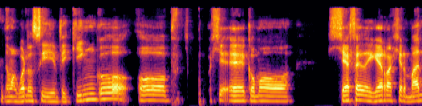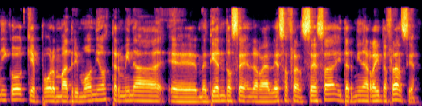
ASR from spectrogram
No me acuerdo si vikingo o eh, como jefe de guerra germánico que por matrimonios termina eh, metiéndose en la realeza francesa y termina rey de Francia.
